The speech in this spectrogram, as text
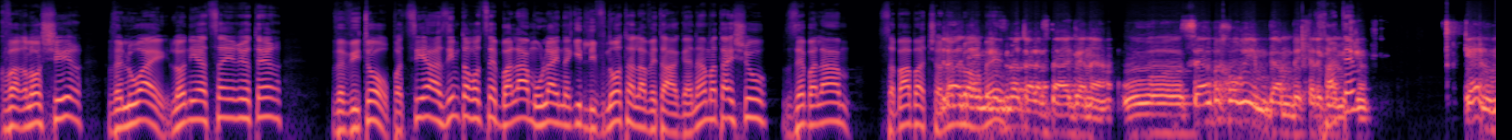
כבר לא שיר, ולואי לא נהיה צעיר יותר, וויטור פציע, אז אם אתה רוצה בלם, אולי נגיד לבנות עליו את ההגנה מתישהו, זה בלם, סבבה, לא תשלם לו יודע אם הרבה. לבנות עליו את ההגנה. הוא עושה הרבה חורים גם בחלק? מהמקרים. כן, הוא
